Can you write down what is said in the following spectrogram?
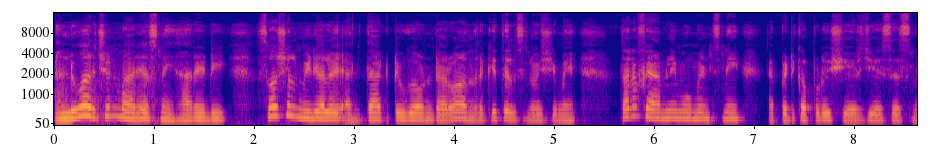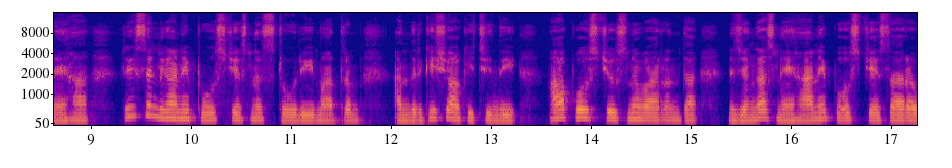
అల్లు అర్జున్ భార్య స్నేహారెడ్డి సోషల్ మీడియాలో ఎంత యాక్టివ్గా ఉంటారో అందరికీ తెలిసిన విషయమే. తన ఫ్యామిలీ మూమెంట్స్ని ఎప్పటికప్పుడు షేర్ చేసే స్నేహ రీసెంట్గానే పోస్ట్ చేసిన స్టోరీ మాత్రం అందరికీ షాక్ ఇచ్చింది. ఆ పోస్ట్ చూసిన వారంతా నిజంగా స్నేహానే పోస్ట్ చేశారో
